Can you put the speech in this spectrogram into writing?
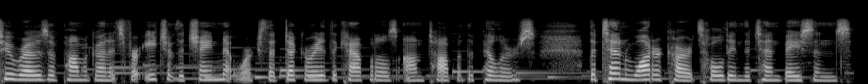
two rows of pomegranates for each of the chain networks that decorated the capitals on top of the pillars, the ten water carts holding the ten basins,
